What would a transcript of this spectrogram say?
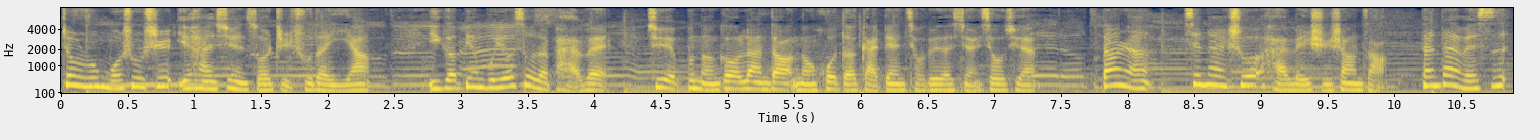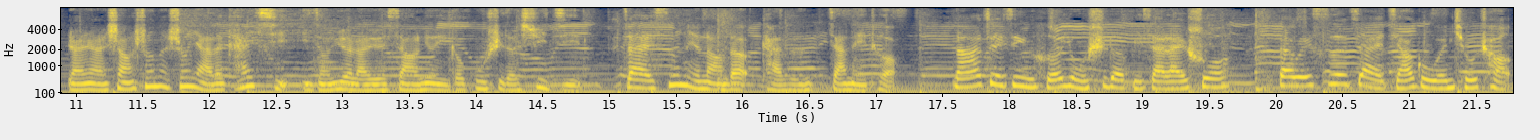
正如魔术师约翰逊所指出的一样，一个并不优秀的排位，却也不能够烂到能获得改变球队的选秀权。当然，现在说还为时尚早，但戴维斯冉冉上升的生涯的开启，已经越来越像另一个故事的续集。在森林狼的凯文·加内特，拿最近和勇士的比赛来说。戴维斯在甲骨文球场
